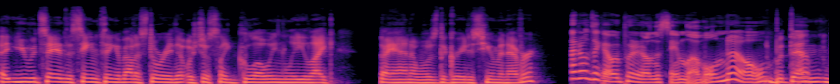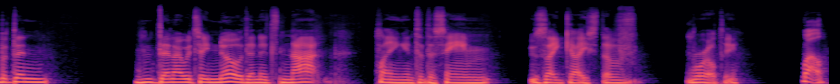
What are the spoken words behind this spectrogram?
Uh, You would say the same thing about a story that was just like glowingly like Diana was the greatest human ever. I don't think I would put it on the same level. No, But then, Um, but then, then I would say no. Then it's not playing into the same zeitgeist of royalty. well,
